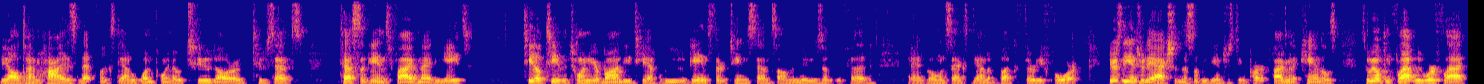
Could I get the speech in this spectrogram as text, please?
the all-time highs. Netflix down 1.02 dollar 2 cents. Tesla gains 598. TLT, the 20-year bond ETF, gains 13 cents on the news of the Fed, and Goldman Sachs down a buck 34. Here's the intraday action. This will be the interesting part. Five-minute candles. So we opened flat. We were flat.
